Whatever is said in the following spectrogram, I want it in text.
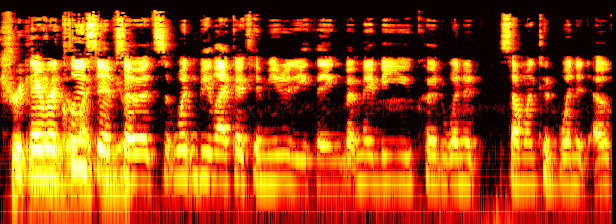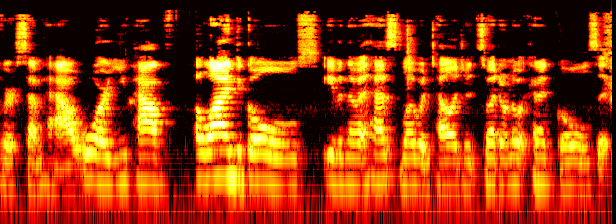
Tricking they're it into liking reclusive, so it wouldn't be like a community thing. But maybe you could win it. Someone could win it over somehow, or you have aligned goals, even though it has low intelligence. So I don't know what kind of goals it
